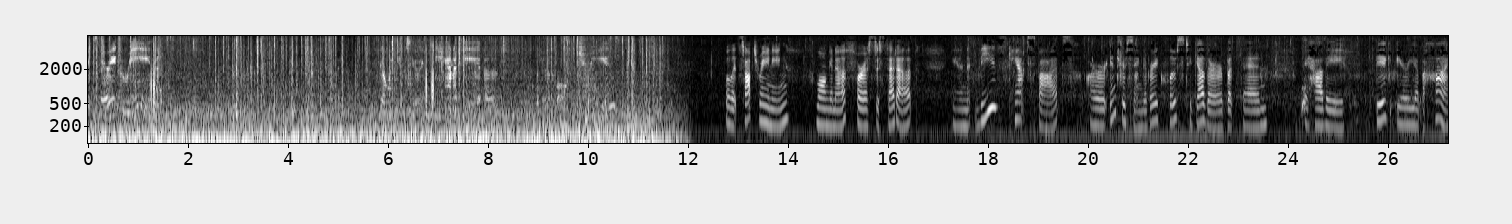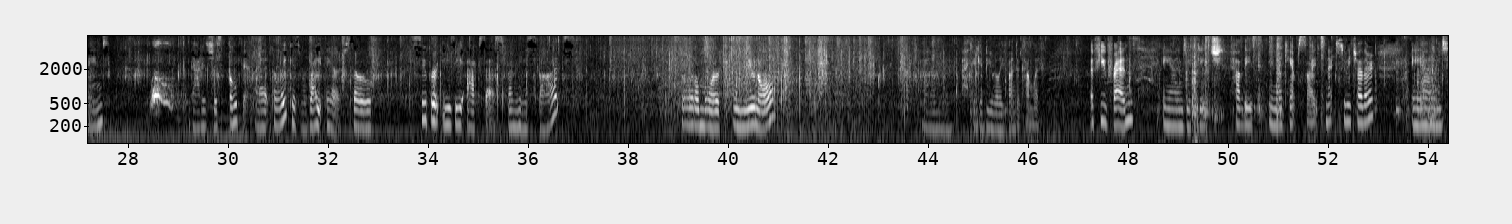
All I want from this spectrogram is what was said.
It's very green. Going into a canopy of beautiful trees. Well, it stopped raining long enough for us to set up. And these camp spots are interesting. They're very close together, but then they have a big area behind that is just open. Uh, the lake is right there, so super easy access from these spots. It's a little more communal. Um, I think it'd be really fun to come with a few friends and you could each have these, you know, campsites next to each other and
